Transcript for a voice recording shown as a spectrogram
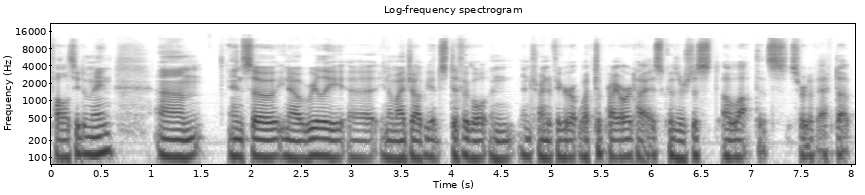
policy domain, um, and so you know really uh, you know my job gets difficult in, in trying to figure out what to prioritize because there's just a lot that's sort of effed up.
